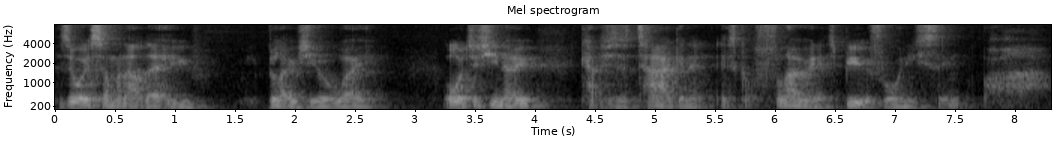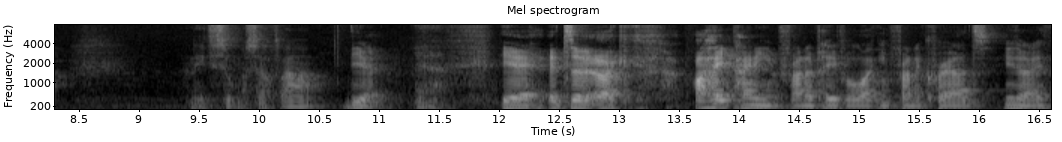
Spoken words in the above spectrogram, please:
there's always someone out there who blows you away. Or just, you know, catches a tag and it, it's got flow and it's beautiful and you just think, oh, I need to sort myself out. Yeah. Yeah. Yeah. It's a, like, I hate painting in front of people, like in front of crowds. You know,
